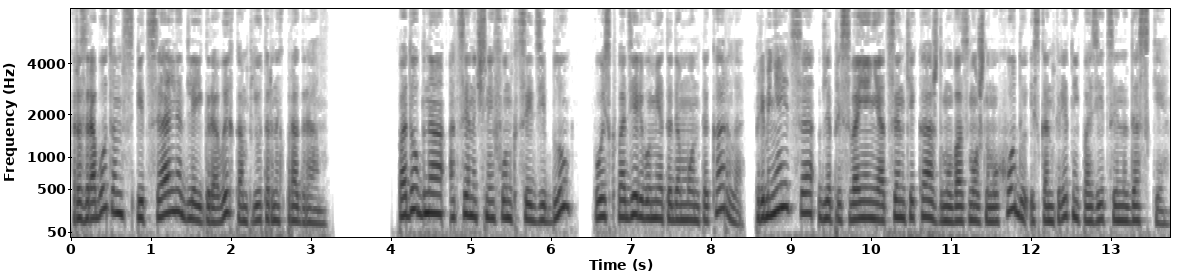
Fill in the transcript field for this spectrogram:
разработан специально для игровых компьютерных программ. Подобно оценочной функции Deep Blue, поиск по дереву методом Монте-Карло применяется для присвоения оценки каждому возможному ходу из конкретной позиции на доске.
